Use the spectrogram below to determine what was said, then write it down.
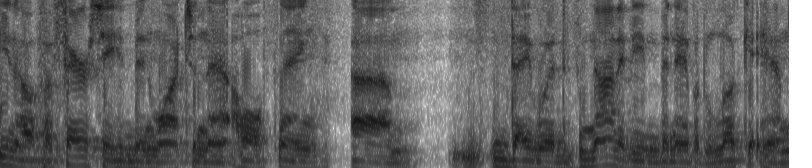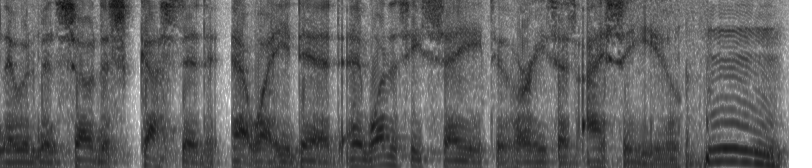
you know, if a Pharisee had been watching that whole thing, um, they would not have even been able to look at him. They would have been so disgusted at what he did. And what does he say to her? He says, I see you. Mm.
